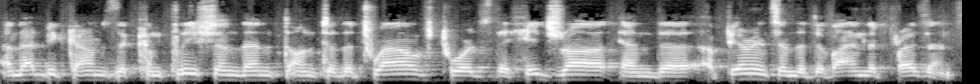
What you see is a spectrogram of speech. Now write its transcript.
and that becomes the completion then onto the 12 towards the hijrah and the appearance in the Divinely Presence.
